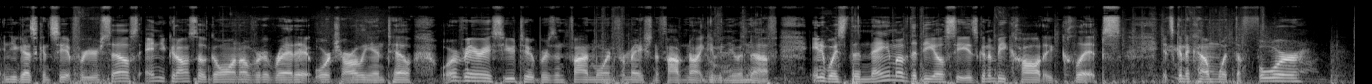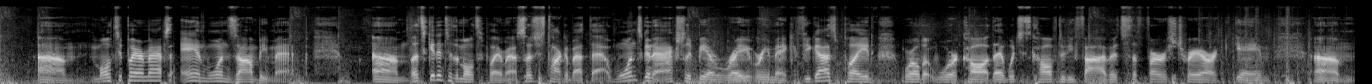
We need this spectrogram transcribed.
and you guys can see it for yourselves. And you can also go on over to Reddit or Charlie Intel or various YouTubers and find more information if I've not given you enough. Anyways, the name of the DLC is going to be called Eclipse. It's going to come with the four um, multiplayer maps and one zombie map. Um, let's get into the multiplayer maps. Let's just talk about that. One's going to actually be a re remake. If you guys played World at War, call that, which is Call of Duty 5, it's the first Treyarch game. Um,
